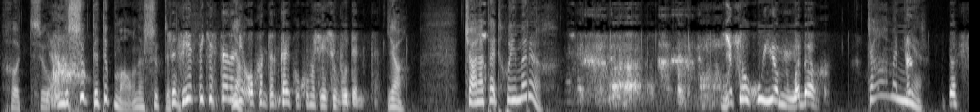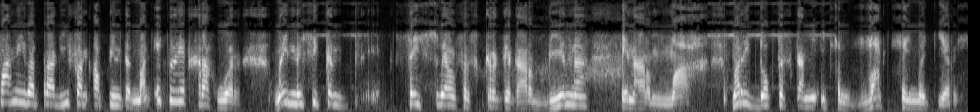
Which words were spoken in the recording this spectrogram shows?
Goed, so Ja. ondersoek dit ook maar, ondersoek So dit. wees bietjie stil in Ja. die oggend en kyk hoekom is jy so woedend. Ja. Charlotte, goeiemôre. Juffrou goeiemiddag. Ja, meneer. Dis Fanny wat praat hier van Appington man. Ek wil net graag hoor. My meisiekind sy swel verskriklik haar bene en haar maag. Maar die dokters kan nie iets van wat sy my keer nie.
